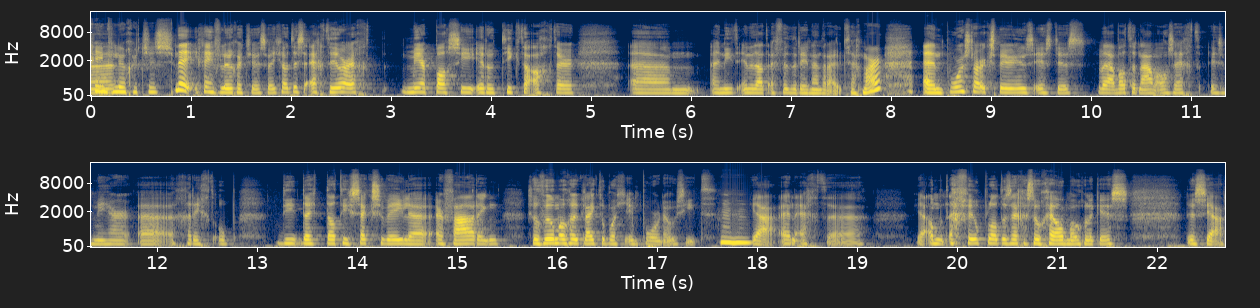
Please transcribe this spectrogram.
Geen vluggertjes. Nee, geen vluggertjes. Weet je wel, het is echt heel erg meer passie, erotiek erachter. Ehm, en niet inderdaad even erin en eruit, zeg maar. En Pornstar Experience is dus, ja, wat de naam al zegt, is meer eh, gericht op die, dat, dat die seksuele ervaring zoveel mogelijk lijkt op wat je in porno ziet. Mhm. Ja, en echt, eh, ja, om het even heel plat te zeggen, zo geil mogelijk is. Dus ja,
